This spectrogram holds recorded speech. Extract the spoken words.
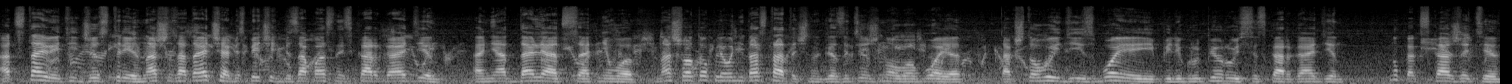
Отставить Иджис-3. Наша задача обеспечить безопасность Карга-1, а не отдаляться от него. Нашего топлива недостаточно для затяжного боя, так что выйди из боя и перегруппируйся с Карга-1. Ну, как скажете.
